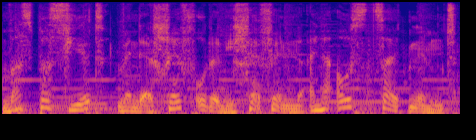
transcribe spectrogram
Was passiert, wenn der Chef oder die Chefin eine Auszeit nimmt?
